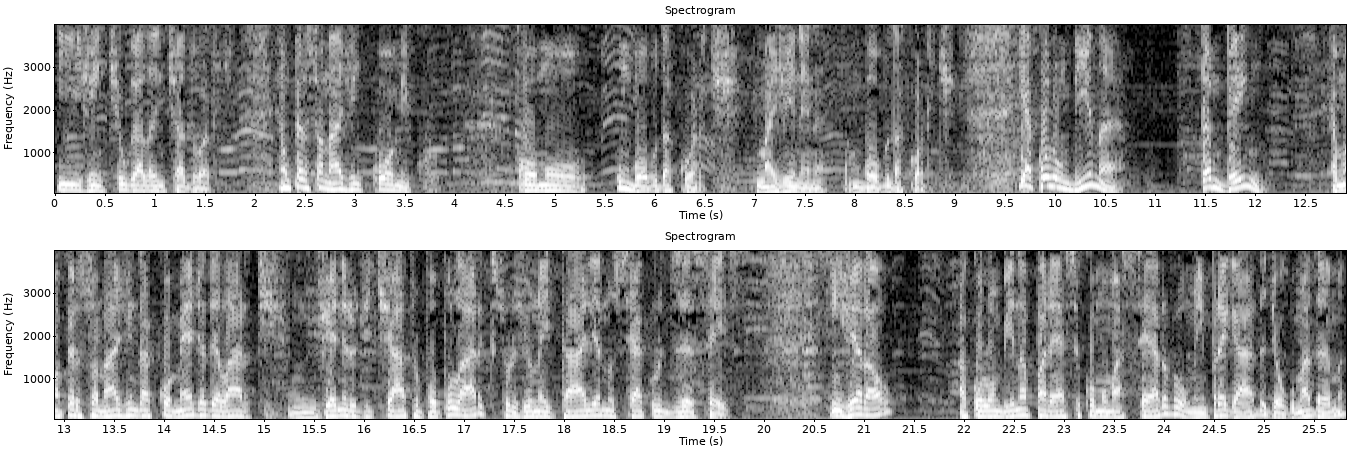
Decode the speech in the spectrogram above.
e gentil galanteador. É um personagem cômico, como um bobo da corte. Imaginem, né? Um bobo da corte. E a Colombina também é uma personagem da comédia dell'arte, um gênero de teatro popular que surgiu na Itália no século XVI. Em geral, a colombina aparece como uma serva uma empregada de alguma dama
